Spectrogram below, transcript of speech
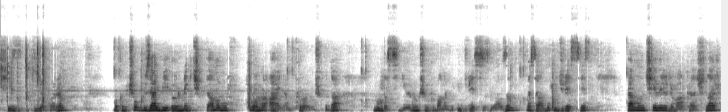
çizgi yaparım. Bakın çok güzel bir örnek çıktı ama bu Pro mu? Aynen Pro'ymuş bu da. Bunu da siliyorum çünkü bana bir ücretsiz lazım. Mesela bu ücretsiz. Ben bunu çeviririm arkadaşlar.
